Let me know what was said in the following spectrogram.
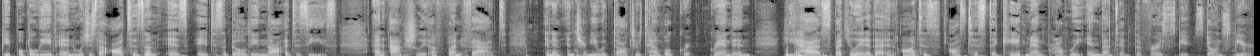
people believe in, which is that autism is a disability, not a disease. And actually, a fun fact in an interview with Dr. Temple Grandin, he had speculated that an autis- autistic caveman probably invented the first spe- stone spear,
